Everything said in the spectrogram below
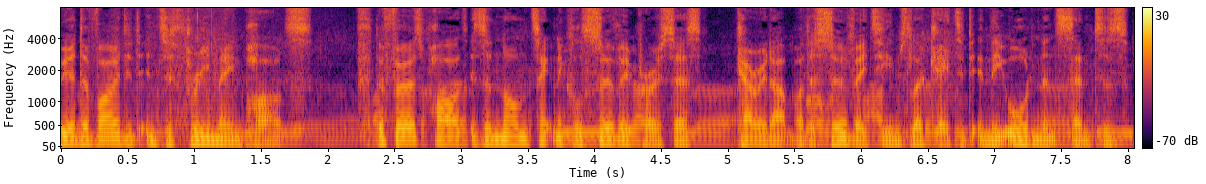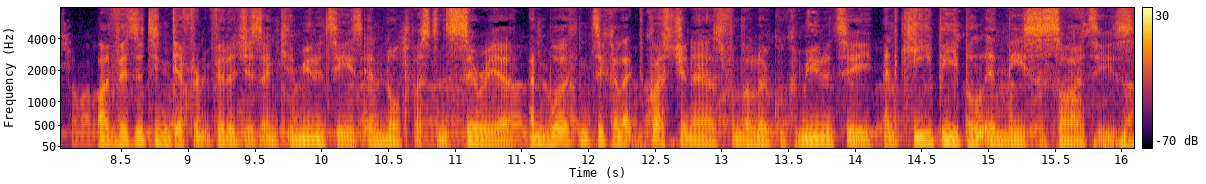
we are divided into three main parts. The first part is a non technical survey process carried out by the survey teams located in the ordnance centres by visiting different villages and communities in northwestern Syria and working to collect questionnaires from the local community and key people in these societies.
